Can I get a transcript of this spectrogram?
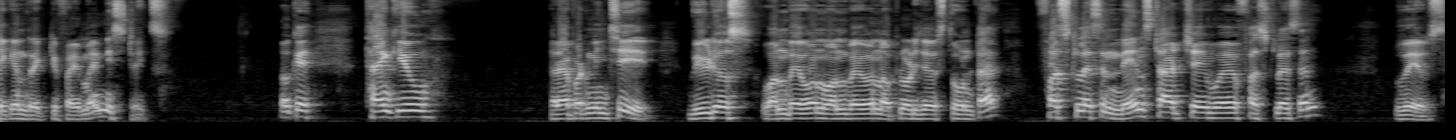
I can rectify my mistakes okay thank you రేపటి నుంచి videos one by one one by one upload చేస్తూ ఉంటా. ఫస్ట్ లెసన్ నేను స్టార్ట్ చేయబోయే first lesson waves.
